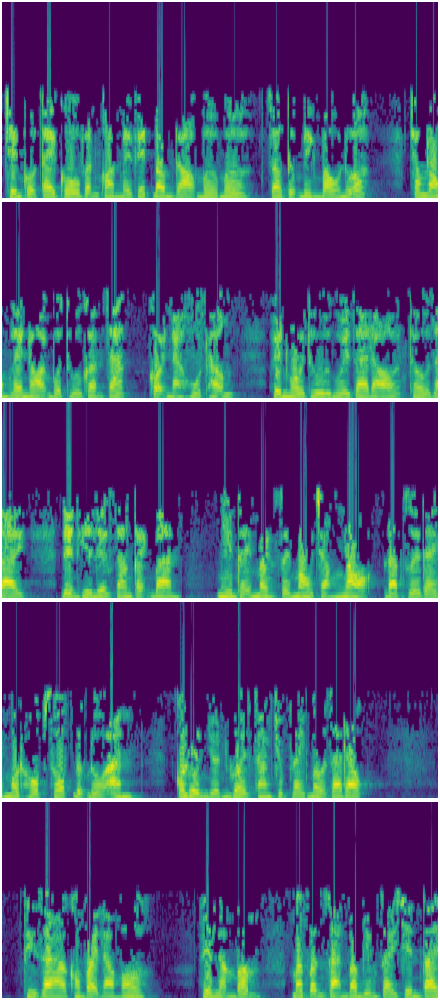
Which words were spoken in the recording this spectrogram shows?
Trên cổ tay cô vẫn còn mấy vết bầm đỏ mờ mờ do tự mình bấu nữa. Trong lòng lên nổi một thứ cảm giác gọi là hụt hẫng. Huyền ngồi thừ người ra đó, thở dài, đến khi liếc sang cạnh bàn, nhìn thấy mảnh giấy màu trắng nhỏ đặt dưới đáy một hộp xốp đựng đồ ăn. Cô liền nhớn người sang chụp lấy mở ra đọc. Thì ra không phải là mơ. Huyền lẩm bẩm, mắt vẫn dán vào miếng giấy trên tay.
